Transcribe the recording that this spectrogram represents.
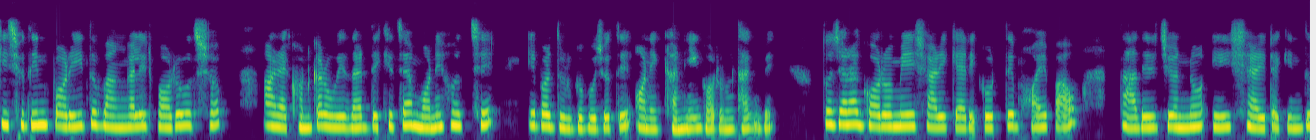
কিছুদিন পরেই তো বাঙালির বড় উৎসব, আর এখনকার ওয়েদার দেখে যা মনে হচ্ছে, এবার দুর্গাপুজোতে অনেকখানি গরম থাকবে। তো যারা গরমে শাড়ি ক্যারি করতে ভয় পাও তাদের জন্য এই শাড়িটা কিন্তু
